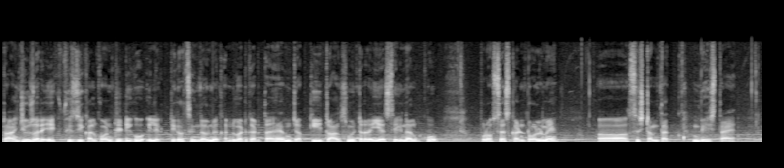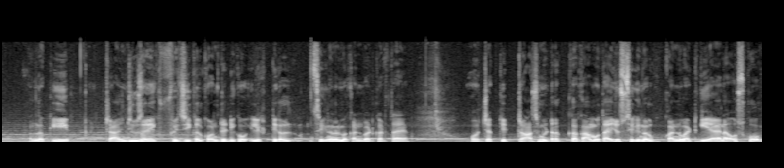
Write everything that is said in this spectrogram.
ट्रांसड्यूज़र एक फ़िज़िकल क्वांटिटी को इलेक्ट्रिकल सिग्नल में कन्वर्ट करता है, जबकि ट्रांसमीटर यह सिग्नल को प्रोसेस कंट्रोल में सिस्टम तक भेजता है। मतलब कि ट्रांसड्यूज़र एक फ़िज़िकल क्वांटिटी को इलेक्ट्रिकल सिग्नल में कन्वर्ट करता है। और जबकि ट्रांसमीटर का काम होता है, जो सिग्नल को कन्वर्ट किया है ना, उसको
